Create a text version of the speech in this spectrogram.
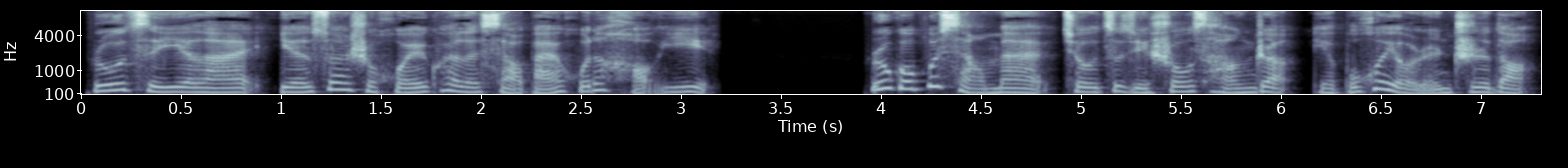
如此一来，也算是回馈了小白狐的好意。如果不想卖，就自己收藏着，也不会有人知道。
